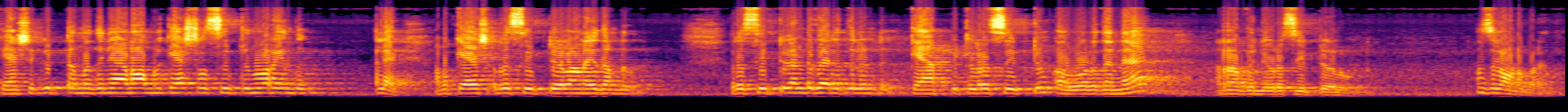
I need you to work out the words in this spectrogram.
ക്യാഷ് കിട്ടുന്നതിനാണ് നമ്മൾ ക്യാഷ് റെസിപ്റ്റ് എന്ന് പറയുന്നത് അല്ലേ? അപ്പോൾ ക്യാഷ് റെസിപ്റ്റുകളാണ് എഴുതേണ്ടത് റെസിപ്റ്റ് രണ്ട് തരത്തിലുണ്ട്. ക്യാപിറ്റൽ റെസിപ്റ്റും അതുപോലെ തന്നെ റവന്യൂ റെസിപ്റ്റുകളുണ്ട്. മനസ്സിലാവണം പറയുന്നത്?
